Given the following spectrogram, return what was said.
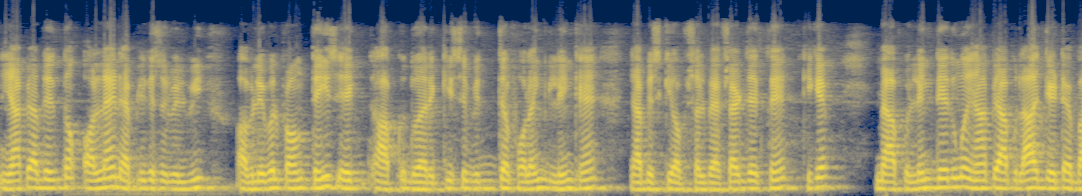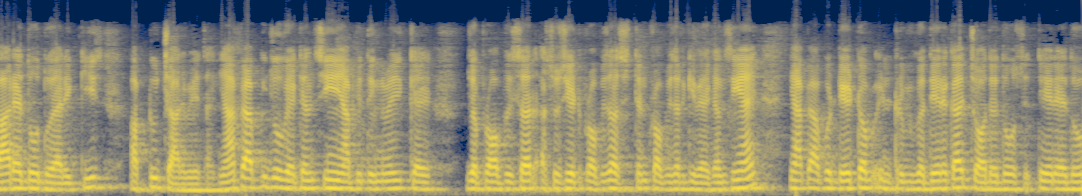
यहाँ पे आप देख सकते हो online application will be available from तेईस, एक आपको दो हज़ार इक्कीस से विद द फॉलोइंग लिंक है। यहाँ पे इसकी ऑफिशियल वेबसाइट देखते हैं, ठीक है? मैं आपको लिंक दे दूँगा। यहाँ पे आप लास्ट डेट है बारह दो दो हज़ार इक्कीस अप टू चार बजे तक। यहाँ पे आपकी जो वैकेंसी है, यहाँ पे देखने जो professor associate professor assistant professor की वैकेंसी हैं, यहाँ पे आपको डेट ऑफ़ इंटरव्यू का दे रखा है, चौदह दो से तेरह दो।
